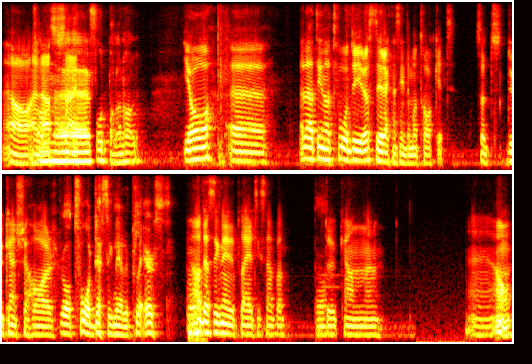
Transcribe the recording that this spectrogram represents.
Ja, eller som alltså, eh, fotbollen har. Ja, eh, eller att dina två dyraste räknas inte mot taket. Så att du kanske har... Du har två designated players. Ja, designated player till exempel. Ja. Du kan... Eh, ja.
